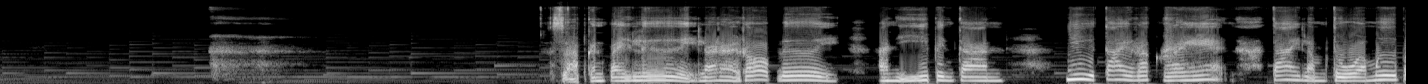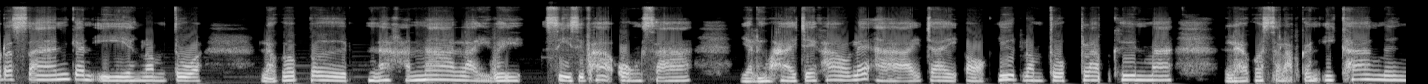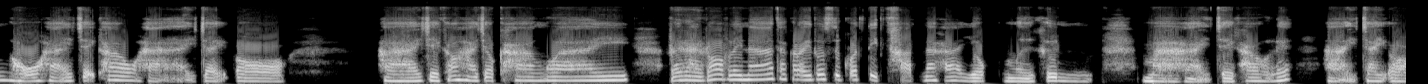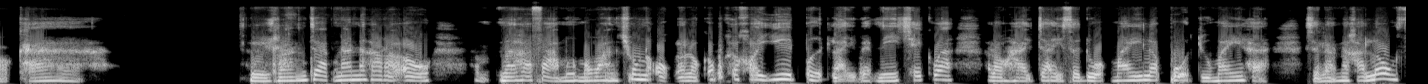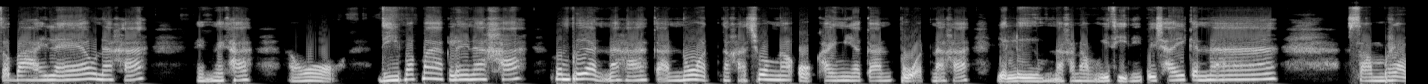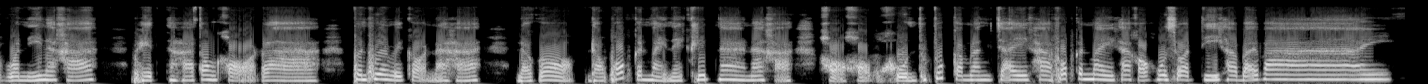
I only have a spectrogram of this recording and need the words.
สับกันไปเลยหลายๆรอบเลย อันนี้เป็นการยืดใต้รักแร้ใต้ลำตัวมือประสานกันเอียงลำตัว แล้วก็เปิดนะคะหน้าไหลไป 45 องศา อย่าลืมหายใจเข้าและหายใจออกยืดลำตัวกลับขึ้นมา แล้วก็สลับกันอีกข้างหนึ่งโหหายใจเข้าหายใจออก หายใจเข้าหายใจออกค้างไว้ หลายๆ รอบเลยนะ ถ้าใครรู้สึกว่าติดขัดนะคะ ยกมือขึ้น มาหายใจเข้าและหายใจออกค่ะหลังจากนั้นนะคะเราเอานะคะฝ่ามือมาวางช่วงหน้าอกแล้วเราก็ค่อยๆยืดเปิดไหล่แบบนี้ เช็คว่าเราหายใจสะดวกไหมแล้วปวดอยู่ไหมค่ะ เสร็จแล้วนะคะ โล่งสบายแล้วนะคะ เห็นไหมคะโอ้ดีมากๆเลยนะคะ เพื่อนๆนะคะ การนวดนะคะ ช่วงหน้าอกใครมีอาการปวดนะคะ อย่าลืมนะคะนำวิธีนี้ไปใช้กันนะสำหรับวันนี้นะคะ เพชรนะคะต้องขอลาเพื่อนๆไปก่อนนะคะ แล้วก็เราพบกันใหม่ในคลิปหน้านะคะ ขอขอบคุณทุกๆกำลังใจค่ะ พบกันใหม่ค่ะ ขอคุณสวัสดีค่ะ บ๊ายบาย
